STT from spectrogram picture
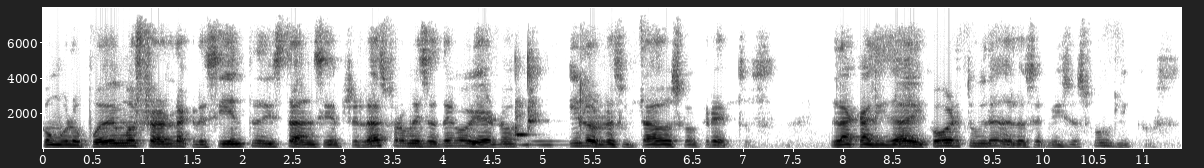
como lo puede mostrar la creciente distancia entre las promesas de gobierno y los resultados concretos, la calidad y cobertura de los servicios públicos.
